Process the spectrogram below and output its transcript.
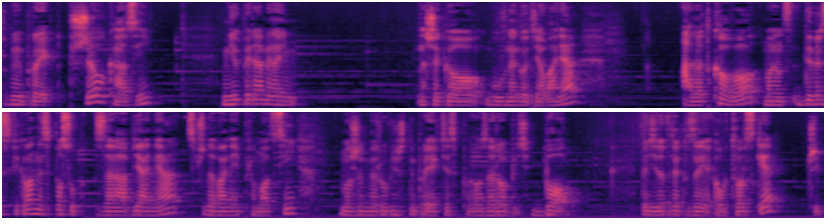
robimy projekt przy okazji, nie opieramy na nim naszego głównego działania, a dodatkowo, mając dywersyfikowany sposób zarabiania, sprzedawania i promocji, możemy również w tym projekcie sporo zarobić, bo będzie to wynagrodzenie autorskie, czyli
